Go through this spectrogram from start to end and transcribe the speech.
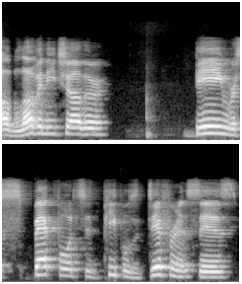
of loving each other, being respectful to people's differences.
